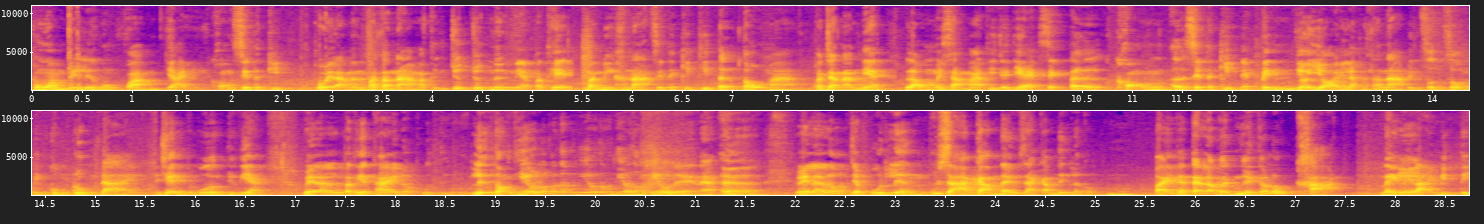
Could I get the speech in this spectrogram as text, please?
ผมว่ามันเป็นเรื่องของความใหญ่ของเศรษฐกิจ พอเวลามันพัฒนามาถึงจุดจุดหนึ่งเนี่ยประเทศมันมีขนาดเศรษฐกิจที่เติบโตมาก เพราะฉะนั้นเนี่ยเราไม่สามารถที่จะแยกเซกเตอร์ของเออเศรษฐกิจเนี่ยเป็นย่อยๆ และพัฒนาเป็นโซนๆเป็นกลุ่มๆได้ เช่นสมมติตัวอย่างเวลาประเทศไทยเราพูดถึงเรื่องท่องเที่ยวเราก็ต้องเที่ยวท่องเที่ยวท่องเที่ยวเลยนะเออเวลาเราจะพูดเรื่องอุตสาหกรรมใดอุตสาหกรรมหนึ่งแล้วก็ไปนะแต่เราก็เหมือนก็เราขาดในหลาย ๆ มิติ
